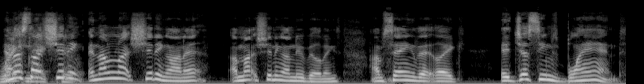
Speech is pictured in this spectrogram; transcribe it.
and that's not shitting and I'm not shitting on it. I'm not shitting on new buildings. I'm saying that like it just seems bland.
